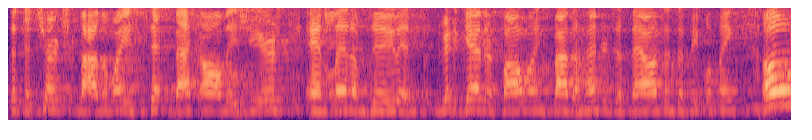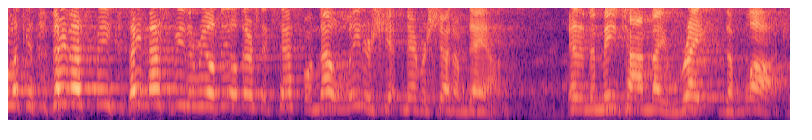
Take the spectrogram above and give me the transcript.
that the church, by the way, has set back all these years and let them do and gather followings by the hundreds of thousands. And people think, oh, look, they must be, they must be the real deal. They're successful. No, leadership never shut them down. And in the meantime, they rape the flock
